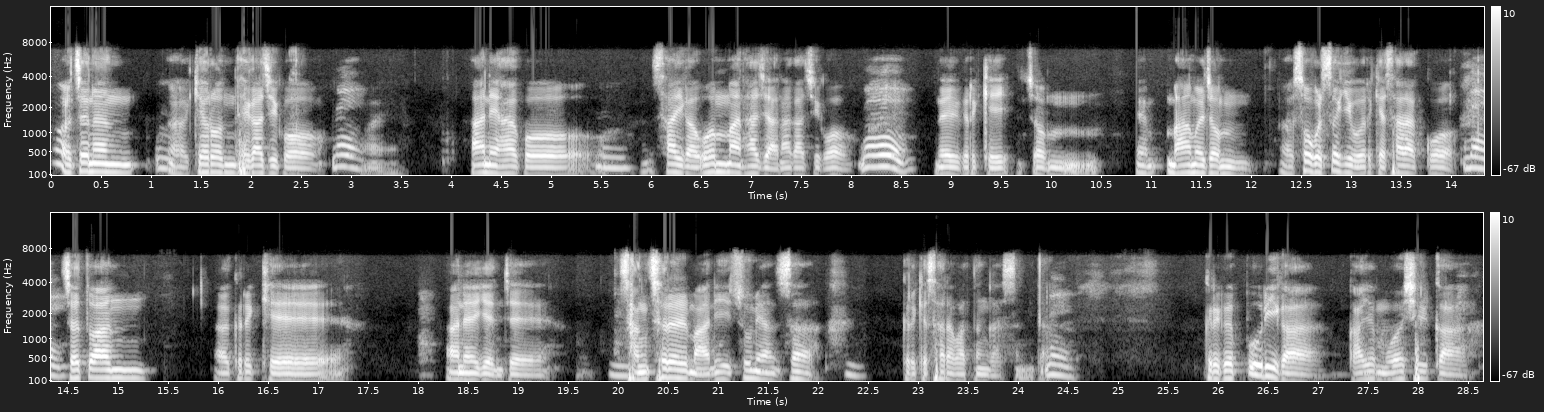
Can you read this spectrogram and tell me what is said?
어, 저는 음. 어, 결혼해가지고 네. 어, 아내하고 음. 사이가 원만하지 않아가지고 네. 늘 그렇게 좀 예, 마음을 좀 어, 속을 썩이고 그렇게 살았고 네. 저 또한 어, 그렇게 아내에게 이제 음. 상처를 많이 주면서 음. 그렇게 살아왔던 것 같습니다. 네. 그래 그 뿌리가 과연 무엇일까?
